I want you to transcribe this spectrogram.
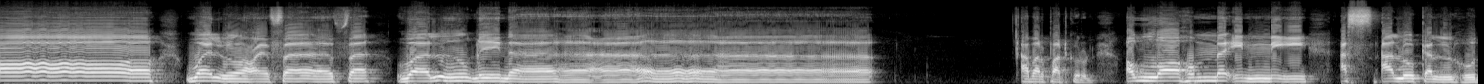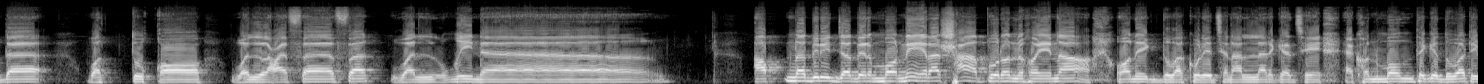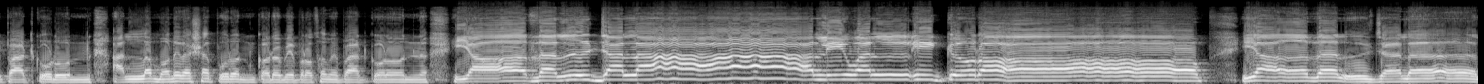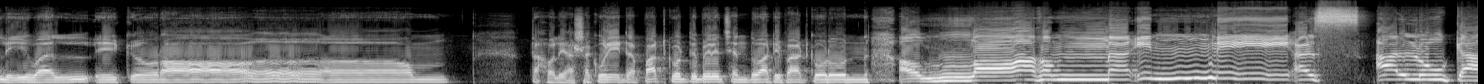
والعفاف والغنى আবার পাঠ করুন। আল্লাহুম্মা ইন্নি আসআলুকাল হুদা ওয়াত্তুকা ওয়াল আফাফা ওয়াল গিনা আপনাদের যাদের মনের আশা পূরণ হয় না, অনেক দোয়া করেছেন আল্লাহর কাছে। এখন মন থেকে দোয়াটি পাঠ করুন। আল্লাহ মনের আশা পূরণ করবে, প্রথমে পাঠ করুন ইয়াদাল ইয়াদাল জালালি তাহলে আশা করি এটা পাঠ করতে পেরেছেন দোয়াটি পাঠ করুন। আল্লাহ ইন্নি আসআলুকা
